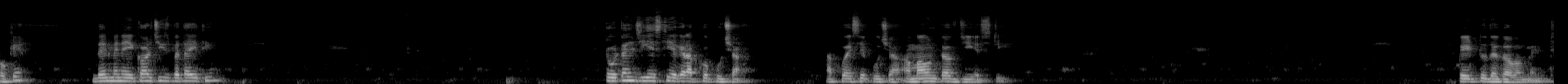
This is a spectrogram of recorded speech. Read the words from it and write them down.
ओके देन मैंने एक और चीज़ बताई थी। टोटल जीएसटी अगर आपको पूछा, आपको ऐसे पूछा amount of GST paid to the government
